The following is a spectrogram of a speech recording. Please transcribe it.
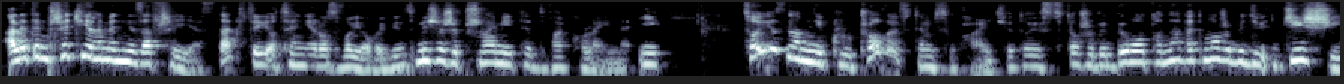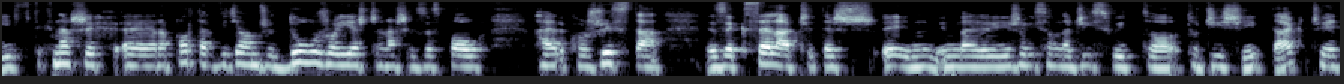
Ale ten trzeci element nie zawsze jest, tak? W tej ocenie rozwojowej, więc myślę, że przynajmniej te dwa kolejne. I co jest dla mnie kluczowe w tym, słuchajcie, to jest to, żeby było to nawet może być G-Sheet. W tych naszych e, raportach widziałam, że dużo jeszcze naszych zespołów HR korzysta z Excela, czy też jeżeli są na G Suite, to, to G-Sheet, tak? Czy,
